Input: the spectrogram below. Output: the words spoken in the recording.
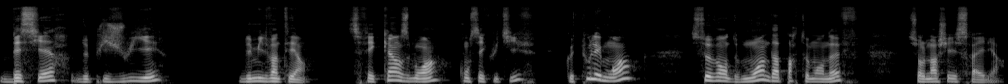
baissière depuis juillet 2021. Ça fait 15 mois consécutifs que tous les mois se vendent moins d'appartements neufs sur le marché israélien.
